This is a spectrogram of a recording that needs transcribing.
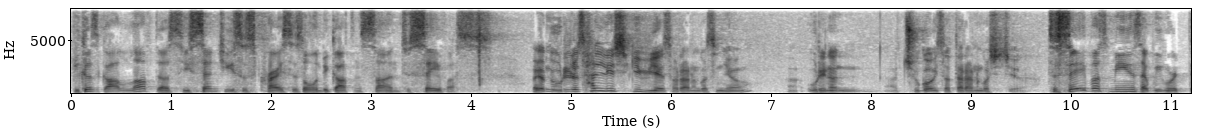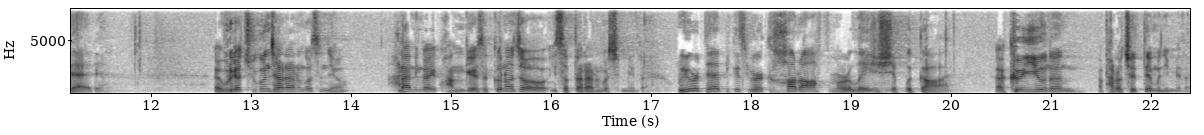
Because God loved us, he sent Jesus Christ, his only begotten Son, to save us. 어, 여러분 우리를 살리시기 위해서라는 것은요. 어, 우리는 죽어 있었다라는 것이죠. To save us means that we were dead. 예, 우리가 죽은 자라는 것은요. 하나님과의 관계에서 끊어져 있었다라는 것입니다. We were dead because we were cut off from a relationship with God. 아, 그 이유는 바로 죄 때문입니다.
